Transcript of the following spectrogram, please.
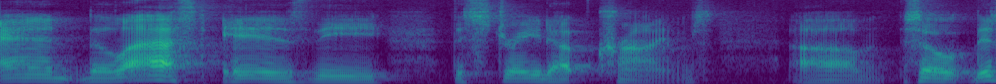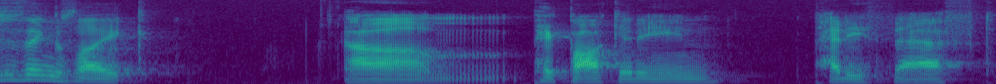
And the last is the the straight up crimes. Um, so these are things like um, pickpocketing, petty theft.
